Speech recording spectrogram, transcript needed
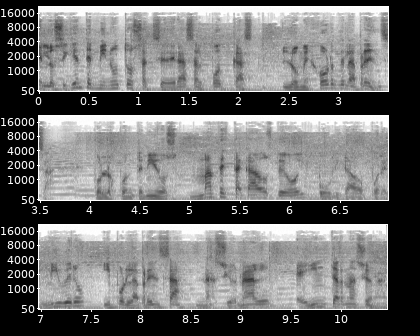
En los siguientes minutos accederás al podcast Lo mejor de la prensa, con los contenidos más destacados de hoy publicados por el libro y por la prensa nacional e internacional.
